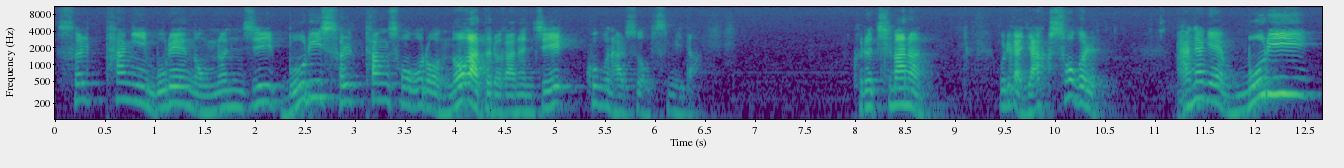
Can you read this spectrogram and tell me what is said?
설탕이 물에 녹는지 물이 설탕 속으로 녹아 들어가는지 구분할 수 없습니다. 그렇지만은 우리가 약속을 만약에 물이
